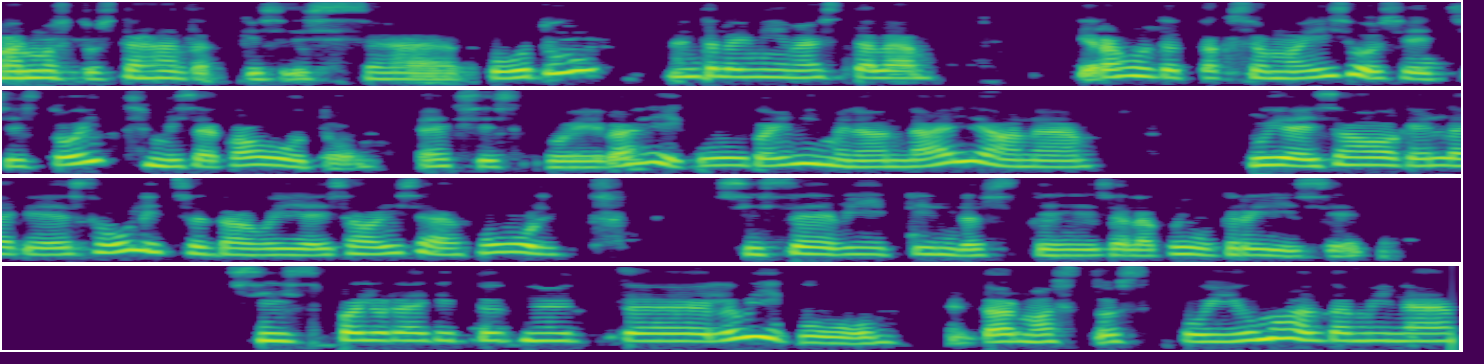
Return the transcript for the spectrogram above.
armastus tähendabki siis äh, kodu nendele inimestele ja rahuldatakse oma isusid siis toitmise kaudu. ehk siis, kui vähikuuga inimene on näljane või ei saa kellegi eest hoolitseda või ei saa ise hoolt, siis see viib kindlasti selle kuu kriisi. Siis palju räägitud nüüd äh, lõvikuu, et armastus kui jumaldamine,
